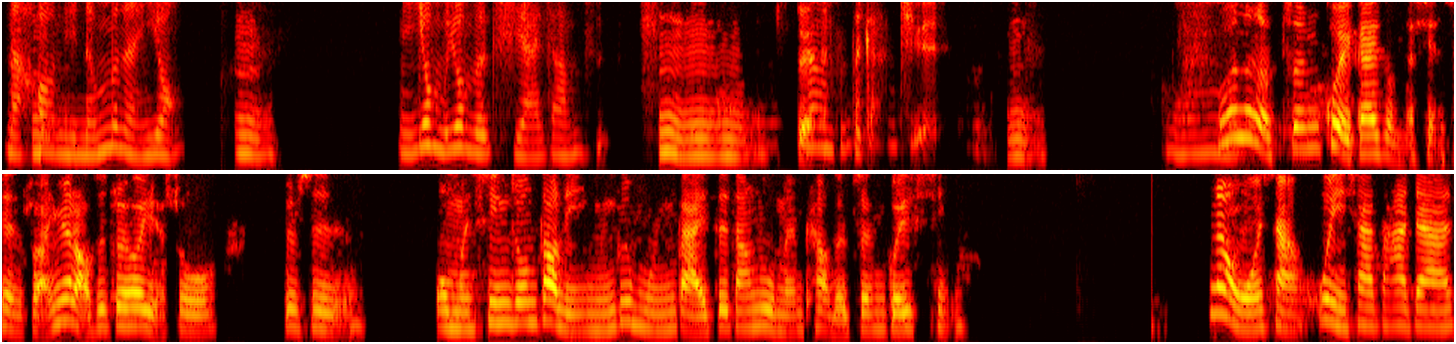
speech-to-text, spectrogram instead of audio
然后你能不能用？嗯，你用不用得起来？这样子，嗯嗯嗯，对，这样子的感觉，嗯。不过那个珍贵该怎么显现出来？因为老师最后也说。就是我们心中到底明不明白这张入门票的珍贵性？那我想问一下大家，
